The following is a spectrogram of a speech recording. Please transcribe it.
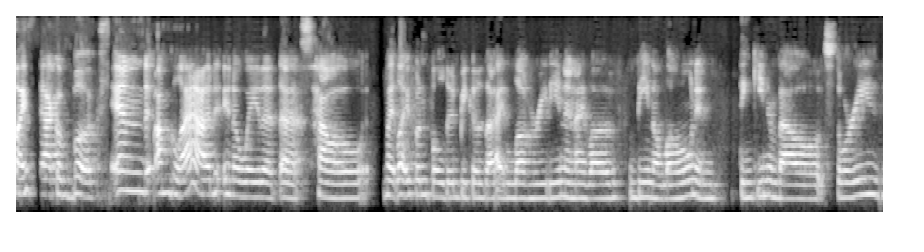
my stack of books. And I'm glad in a way that that's how my life unfolded because I love reading and I love being alone and thinking about stories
